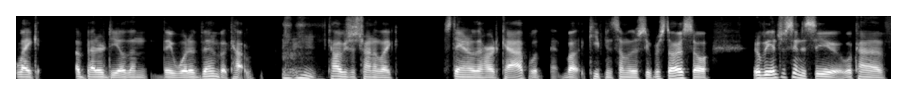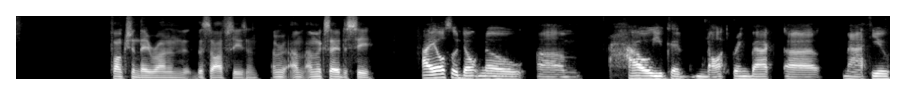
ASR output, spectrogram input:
Like a better deal than they would have been, but Cal- Calgary's just trying to like stay under the hard cap with but keeping some of their superstars. So it'll be interesting to see what kind of function they run in this off season. I'm I'm I'm excited to see. I also don't know um, how you could not bring back uh, Matthew,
